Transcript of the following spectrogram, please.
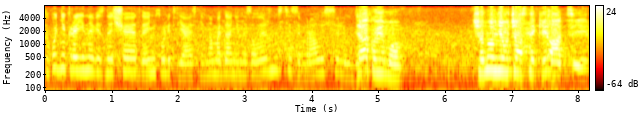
Сьогодні країна відзначає День політв'язнів. На Майдані Незалежності зібралися люди. Дякуємо, шановні учасники акції.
